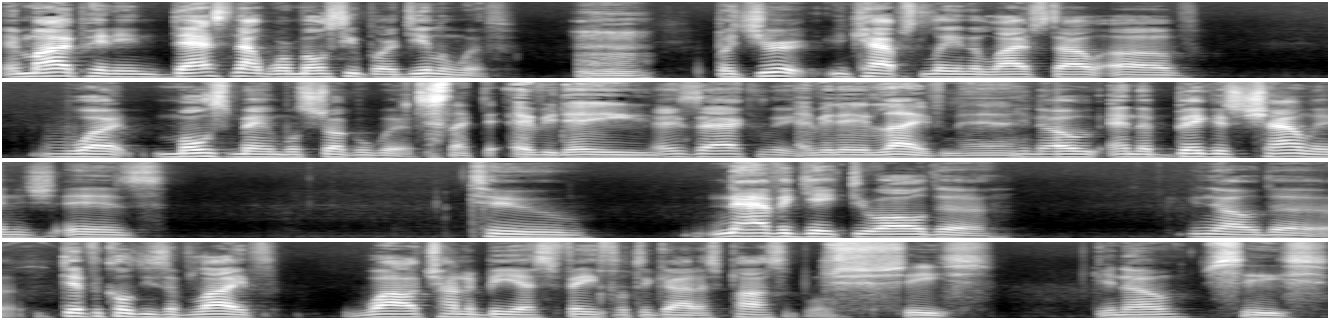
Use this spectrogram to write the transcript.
in my opinion, that's not where most people are dealing with. Mhm. But you're encapsulating the lifestyle of what most men will struggle with. Just like the everyday Exactly. everyday life, man. you know and the biggest challenge is to navigate through all the you know the difficulties of life while trying to be as faithful to god as possible Sheesh. you know Sheesh.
